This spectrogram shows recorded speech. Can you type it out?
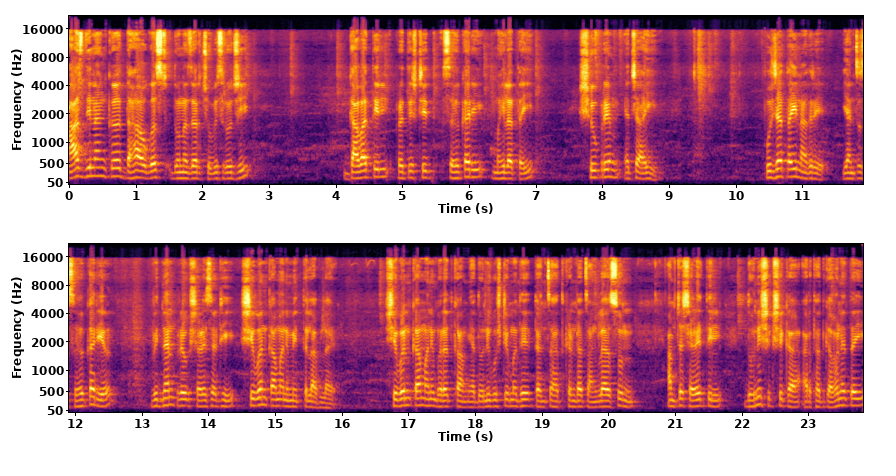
आज दिनांक दहा ऑगस्ट दोन हजार चोवीस रोजी गावातील प्रतिष्ठित सहकारी महिलाताई शिवप्रेम याच्या आई पूजाताई नादरे यांचं सहकार्य विज्ञान प्रयोगशाळेसाठी शिवणकामानिमित्त लाभलं आहे शिवणकाम आणि भरतकाम या दोन्ही गोष्टीमध्ये त्यांचा हातखंडा चांगला असून आमच्या शाळेतील दोन्ही शिक्षिका अर्थात गव्हाणेताई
